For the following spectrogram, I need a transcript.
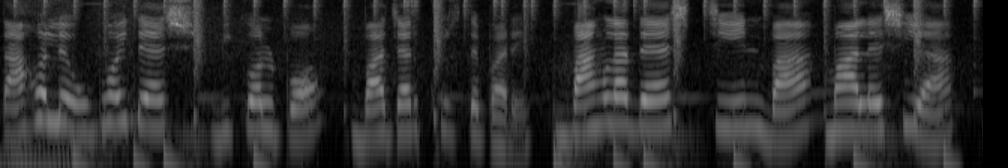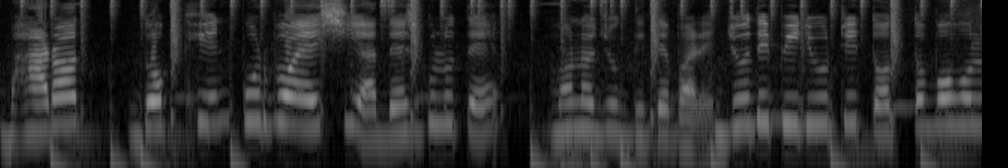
তাহলে উভয় দেশ বিকল্প বাজার খুঁজতে পারে। বাংলাদেশ, চীন বা মালয়েশিয়া, ভারত, দক্ষিণ, পূর্ব এশিয়া দেশগুলোতে মনোযোগ দিতে পারে। যদি ভিডিওটি তত্ত্ববহুল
